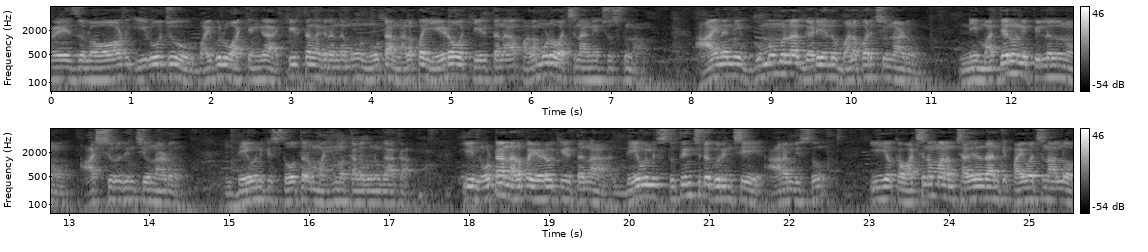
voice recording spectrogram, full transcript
ప్రేజ్ లార్డ్ ఈరోజు బైబిల్ వాక్యంగా కీర్తనల గ్రంథము నూట నలభై ఏడవ కీర్తన పదమూడవ వచనాన్ని చూసుకున్నాం ఆయన నీ గుమ్మముల గడియలు బలపరిచి ఉన్నాడు. నీ మధ్యలో నీ పిల్లలను ఆశీర్వదించి ఉన్నాడు. దేవునికి స్తోత్రం మహిమ కలుగును గాక. ఈ నూట నలభై ఏడవ కీర్తన దేవుని స్తుతించుట గురించి ఆరంభిస్తూ ఈ యొక్క వచనం మనం చదివిన దానికి పై వచనాల్లో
